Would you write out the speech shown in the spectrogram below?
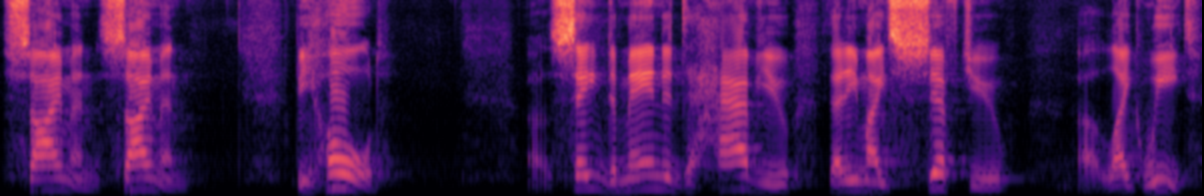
Simon, Simon, behold, uh, Satan demanded to have you that he might sift you uh, like wheat.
